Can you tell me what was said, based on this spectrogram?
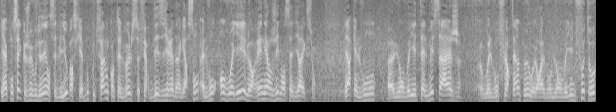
Il y a un conseil que je vais vous donner dans cette vidéo parce qu'il y a beaucoup de femmes, quand elles veulent se faire désirer d'un garçon, elles vont envoyer leur énergie dans sa direction. C'est-à-dire qu'elles vont euh, lui envoyer tel message, euh, ou elles vont flirter un peu, ou alors elles vont lui envoyer une photo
